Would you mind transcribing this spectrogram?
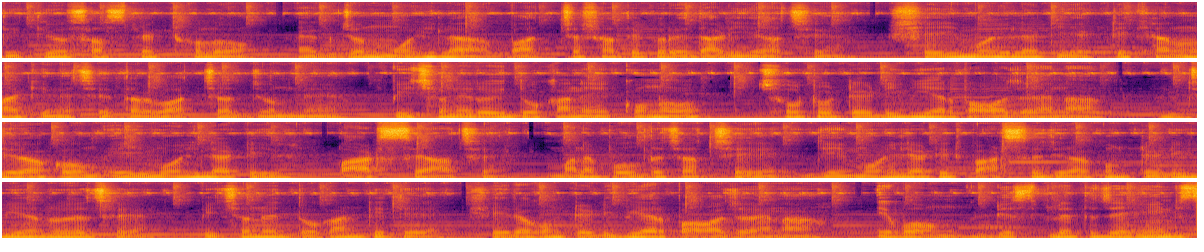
দ্বিতীয় সাসপেক্ট হলো, একজন মহিলা বাচ্চা সাথে করে দাঁড়িয়ে আছে। সেই মহিলাটি একটি খেলনা কিনেছে তার বাচ্চার জন্য। পিছনের ওই দোকানে কোনো ছোট টেডি বিয়ার পাওয়া যায় না। যেরকম এই মহিলাটির পার্সে আছে মানে বলতে চাচ্ছে যে মহিলাটির পার্সে যেরকম টেডি বিয়ার রয়েছে, পিছনের দোকানটিতে সেই রকম টেডি বিয়ার পাওয়া যায় না। এবং ডিসপ্লেতে যে হিন্টস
